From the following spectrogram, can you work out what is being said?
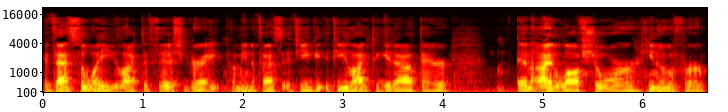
if that's the way you like to fish, great. I mean, if that's if you if you like to get out there and idle offshore, you know, for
